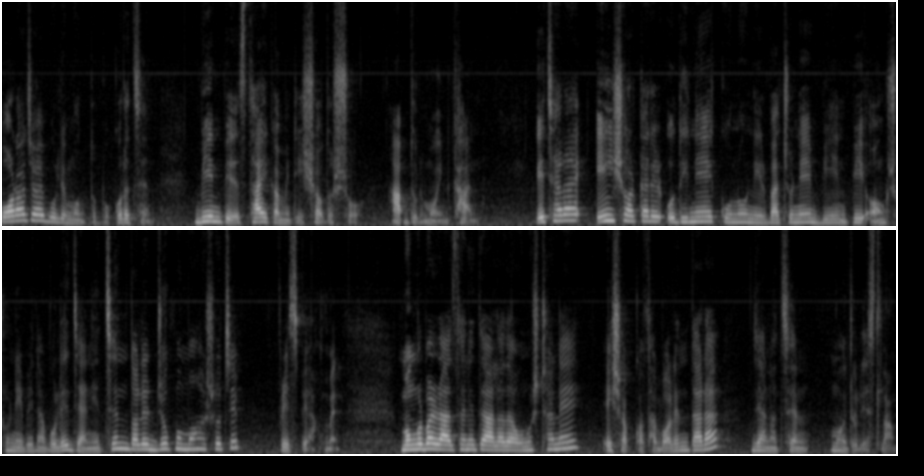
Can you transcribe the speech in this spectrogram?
পরাজয় বলে মন্তব্য করেছেন বিএনপির স্থায়ী কমিটির সদস্য আব্দুল মঈন খান। এছাড়া এই সরকারের অধীনে কোনো নির্বাচনে বিএনপি অংশ নেবে না বলে জানিয়েছেন দলের যুগ্ম মহাসচিব রিজভি আহমেদ। মঙ্গলবার রাজধানীতে আলাদা অনুষ্ঠানে এসব কথা বলেন তারা, জানাচ্ছেন মহিদুল ইসলাম।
